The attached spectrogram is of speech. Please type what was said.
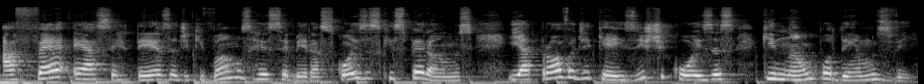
A fé é a certeza de que vamos receber as coisas que esperamos e a prova de que existem coisas que não podemos ver.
